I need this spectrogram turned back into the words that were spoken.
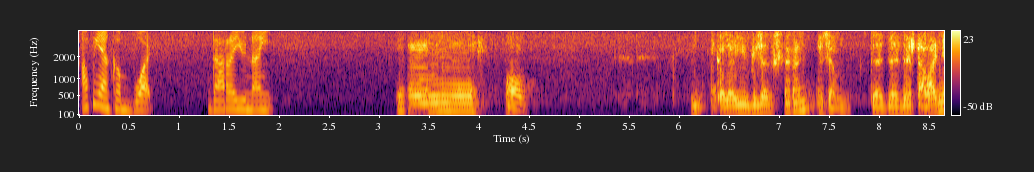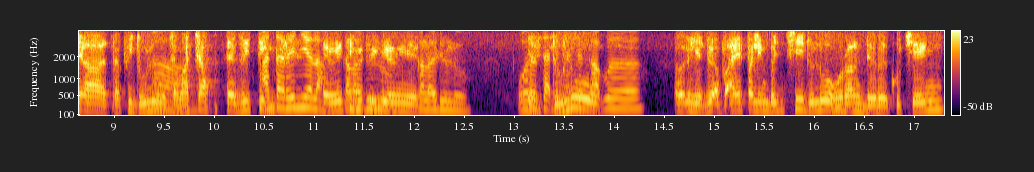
Apa yang akan buat darah you naik? Hmm, wow. Kalau you bilang sekarang macam dah, dah, dah tak banyak. Tapi dulu Ah. macam-macam everything. Antaranya lah everything kalau dulu. me. Kalau dulu. Orang Eh, tak dengar dulu- cakap apa. Oh, ya, saya paling benci dulu Hmm. orang dera kucing.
